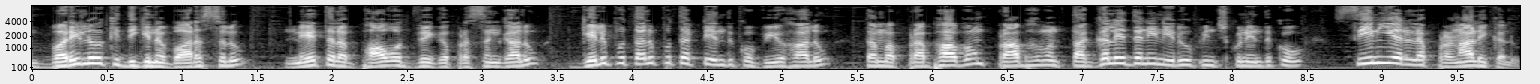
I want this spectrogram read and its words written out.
బరిలోకి దిగిన వారసులు నేతల భావోద్వేగ ప్రసంగాలు గెలుపు తలుపు తట్టేందుకు వ్యూహాలు తమ ప్రభావం ప్రాభవం తగ్గలేదని నిరూపించుకునేందుకు సీనియర్ల ప్రణాళికలు.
